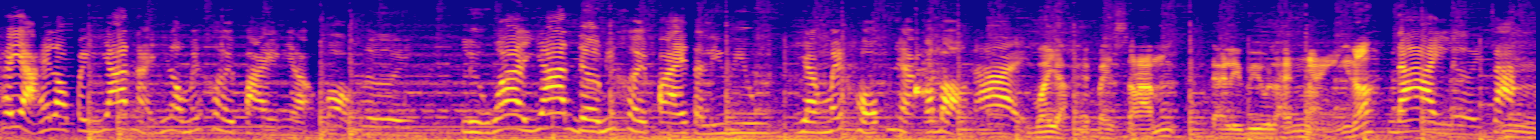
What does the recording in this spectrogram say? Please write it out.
ถ้าอยากให้เราไปย่านไหนที่เราไม่เคยไปเนี่ยบอกเลย หรือว่าย่านเดิมที่เคยไปแต่รีวิวยังไม่ครบเนี่ยก็บอกได้ ว่าอยากให้ไปซ้ำแต่รีวิวร้านไหนเนาะ ได้เลยจ้ะอืม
